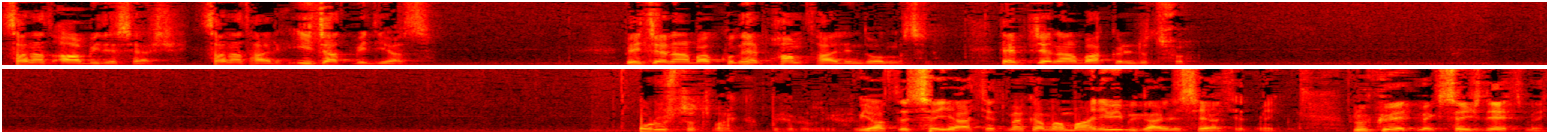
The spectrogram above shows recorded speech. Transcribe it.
sanat abidesi her şey. Sanat harika, icat bediyası. Ve Cenab-ı Hak kulun hep hamd halinde olmasını. Hep Cenab-ı Hakk'ın lütfu. Oruç tutmak buyuruluyor. Veyahut da seyahat etmek ama manevi bir gayle seyahat etmek. Rükû etmek, secde etmek.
